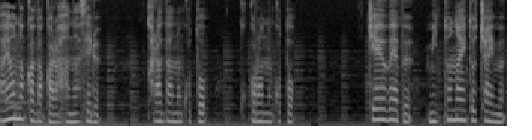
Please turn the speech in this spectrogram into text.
真夜中だから話せる体のこと心のこと J-WAVE ミッドナイトチャイム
